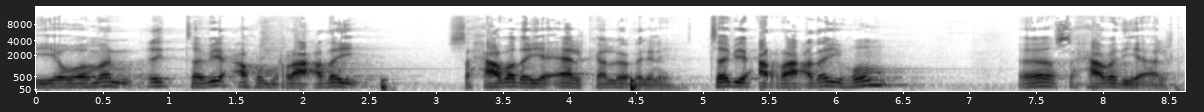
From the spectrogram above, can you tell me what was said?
iyo waman cid tabicahum raacday saxaabada iyo aalka loo celinaya. Tabica raacday hum saxaabada iyo aalka.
